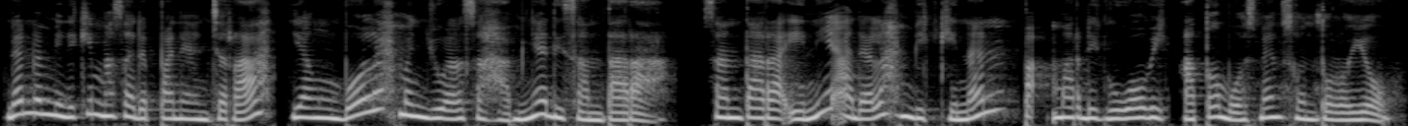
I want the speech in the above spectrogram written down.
dan memiliki masa depan yang cerah yang boleh menjual sahamnya di Santara. Santara ini adalah bikinan Pak Mardi Guwowik atau Bosman Sontoloyo.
